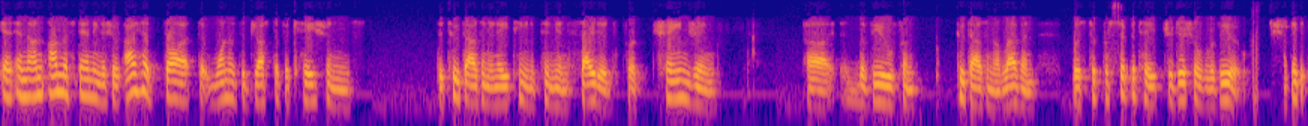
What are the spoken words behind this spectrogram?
and on the standing issue, I had thought that one of the justifications the 2018 opinion cited for changing uh, the view from 2011 was to precipitate judicial review. I think it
